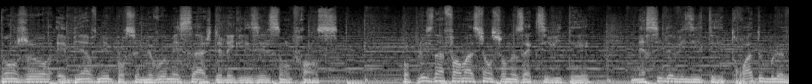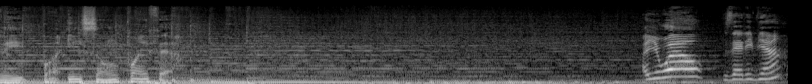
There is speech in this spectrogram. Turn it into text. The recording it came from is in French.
Bonjour et bienvenue pour ce nouveau message de l'église Hillsong France. Pour plus d'informations sur nos activités, merci de visiter www.hillsong.fr. Are you well? Vous allez bien?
